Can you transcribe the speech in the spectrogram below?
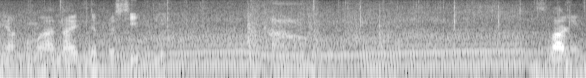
Ніякому разі, навіть не просіть, блін. Звалюємо.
